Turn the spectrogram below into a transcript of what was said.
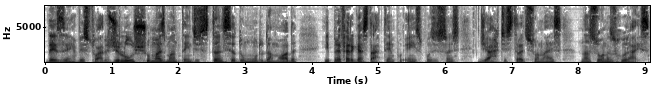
Desenha vestuários de luxo, mas mantém distância do mundo da moda e prefere gastar tempo em exposições de artes tradicionais nas zonas rurais.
